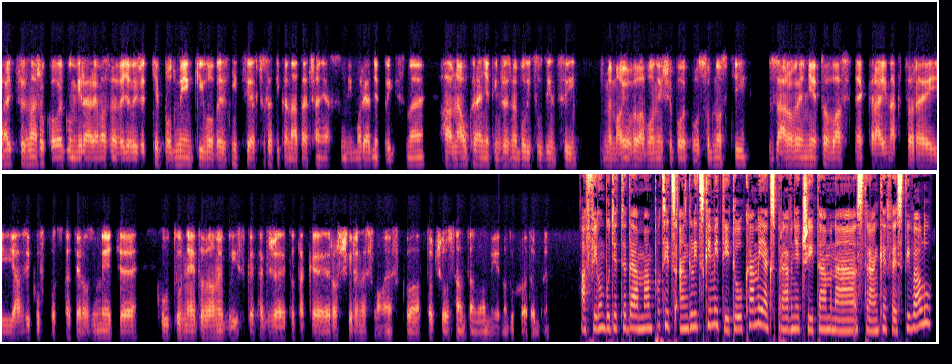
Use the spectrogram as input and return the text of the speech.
aj cez nášho kolegu Mira Rema sme vedeli, že tie podmienky vo väzniciach, čo sa týka natáčania, sú mimoriadne prísne. A na Ukrajine tým, že sme boli cudzinci, sme mali oveľa voľnejšie pole pôsobnosti. Zároveň je to vlastne krajina, ktorej jazyku v podstate rozumiete, kultúrne je to veľmi blízke, takže je to také rozšírené Slovensko a točilo sa tam veľmi jednoducho a dobre. A film bude teda, mám pocit, s anglickými titulkami, ak správne čítam na stránke festivalu?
